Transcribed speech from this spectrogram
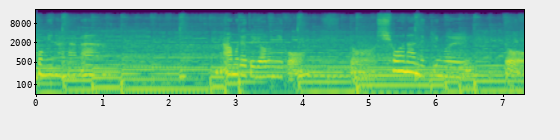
고민하다가 아무래도 여름이고 또 시원한 느낌을 또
